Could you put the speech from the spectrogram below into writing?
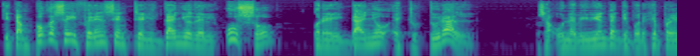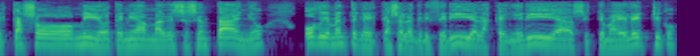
que tampoco se diferencia entre el daño del uso con el daño estructural. O sea, una vivienda que, por ejemplo, en el caso mío tenía más de 60 años, obviamente que en el caso de la grifería, las cañerías, sistemas eléctricos,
